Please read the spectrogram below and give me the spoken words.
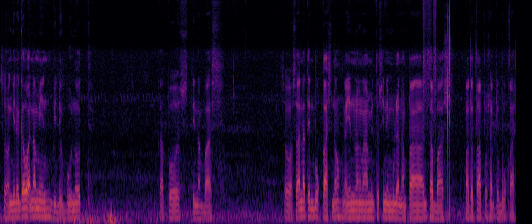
So ang ginagawa namin binubunot. Tapos tinabas. So saan natin bukas no? Ngayon lang namin to sinimulan ang pagtabas. Matatapos na to bukas.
